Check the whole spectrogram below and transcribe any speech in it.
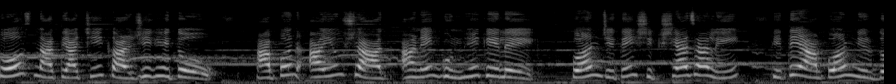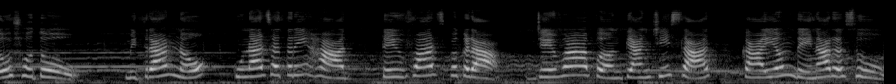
तोच नात्याची काळजी घेतो. आपण आयुष्यात अनेक गुन्हे केले पण जिथे शिक्षा झाली तिथे आपण निर्दोष होतो. मित्रांनो कुणाचा तरी हात तेव्हाच पकडा. जेव्हा आपण त्यांची साथ कायम देणार असू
